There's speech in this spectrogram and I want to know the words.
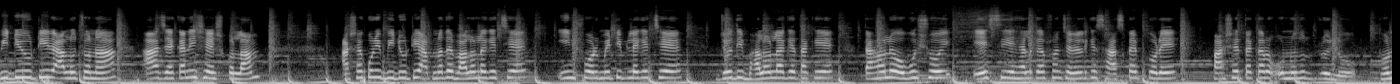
ভিডিওটির আলোচনা আজ এখানেই শেষ করলাম। আশা করি ভিডিওটি আপনাদের ভালো লেগেছে ইনফরমেটিভ লেগেছে। যদি ভালো লাগে তাকে, তাহলে অবশ্যই এসি হেলথ চ্যানেলকে সাবস্ক্রাইব করে পাশে থাকার অনুরোধ রইল। ধন্যবাদ।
